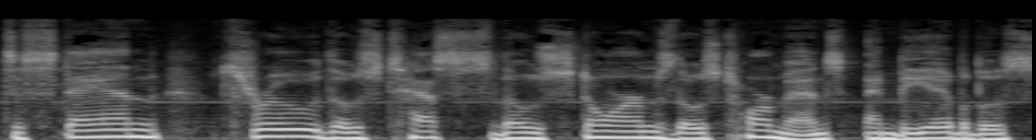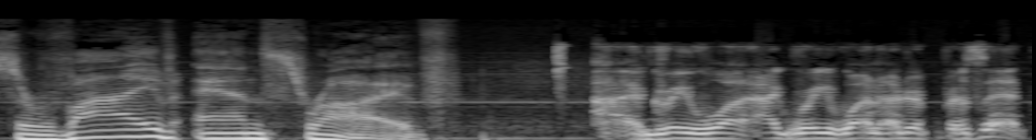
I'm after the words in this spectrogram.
to stand through those tests, those storms, those torments, and be able to survive and thrive. I agree. One, I agree one hundred percent.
